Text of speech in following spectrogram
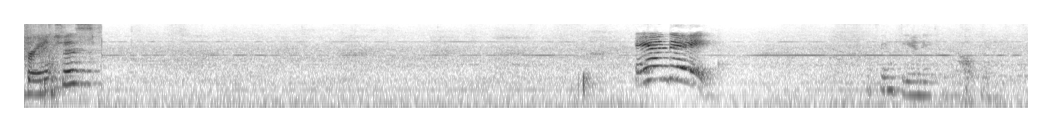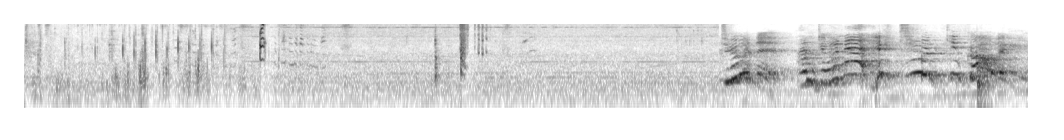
branches. Andy! I think Andy can help me. Doing it! I'm doing it! You're doing keep going!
